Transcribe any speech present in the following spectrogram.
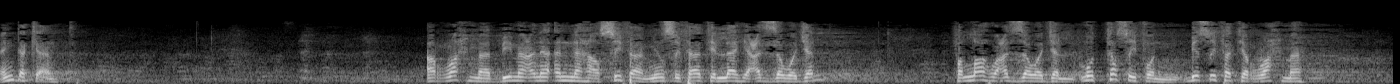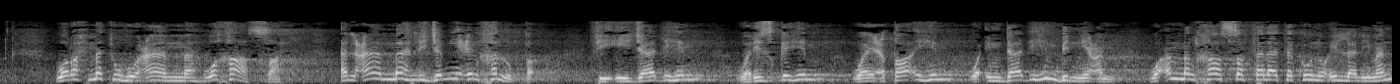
عندك أنت. الرحمة بمعنى أنها صفة من صفات الله عز وجل. فالله عز وجل متصف بصفة الرحمة. ورحمته عامة وخاصة. العامة لجميع الخلق في إيجادهم ورزقهم وإعطائهم وإمدادهم بالنعم. وأما الخاصة فلا تكون إلا لمن؟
